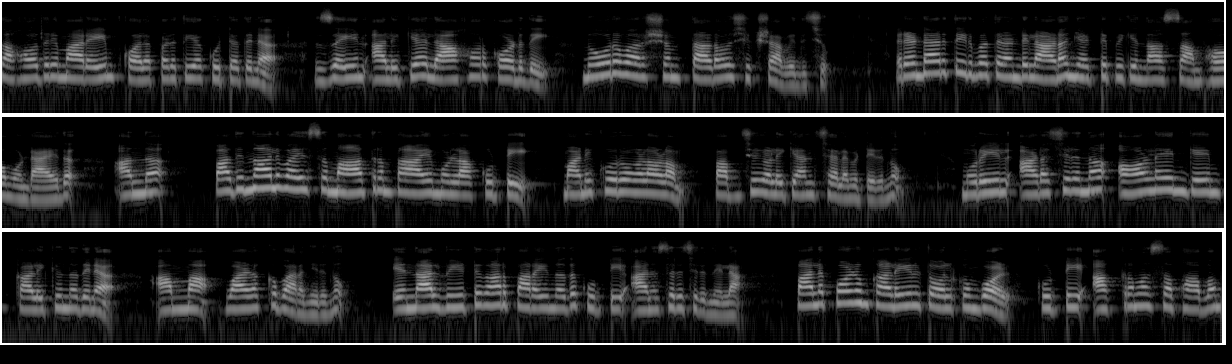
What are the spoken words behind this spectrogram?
സഹോദരിമാരെയും കൊലപ്പെടുത്തിയ കുറ്റത്തിന് സെയിൻ അലിക്ക് ലാഹോർ കോടതി നൂറ് വർഷം തടവ് ശിക്ഷ വിധിച്ചു. രണ്ടായിരത്തി ഇരുപത്തിരണ്ടിലാണ് ഞെട്ടിപ്പിക്കുന്ന സംഭവമുണ്ടായത് അന്ന് പതിനാല് വയസ്സ് മാത്രം പ്രായമുള്ള കുട്ടി മണിക്കൂറുകളോളം പബ്ജി കളിക്കാൻ ചെലവിട്ടിരുന്നു. മുറിയിൽ അടച്ചിരുന്ന് ഓൺലൈൻ ഗെയിം കളിക്കുന്നതിന് അമ്മ വഴക്കു പറഞ്ഞിരുന്നു. എന്നാൽ വീട്ടുകാർ പറയുന്നത് കുട്ടി അനുസരിച്ചിരുന്നില്ല. പലപ്പോഴും കളിയിൽ തോൽക്കുമ്പോൾ കുട്ടി അക്രമ സ്വഭാവം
